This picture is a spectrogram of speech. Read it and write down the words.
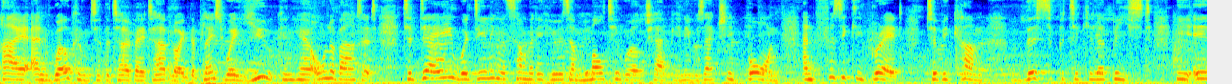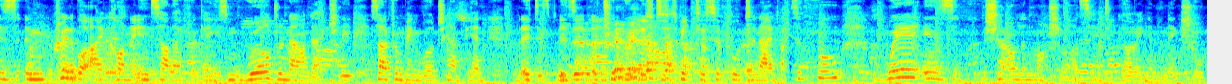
Hi, and welcome to the Tove Tabloid, the place where you can hear all about it. Today, we're dealing with somebody who is a multi world champion. He was actually born and physically bred to become this particular beast. He is an incredible icon in South Africa. He's world renowned, actually, aside from being world champion. It is it's a, a, true privilege to speak to Sifu tonight. Sifu, where is Shaolin Martial Arts Center going in the next short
